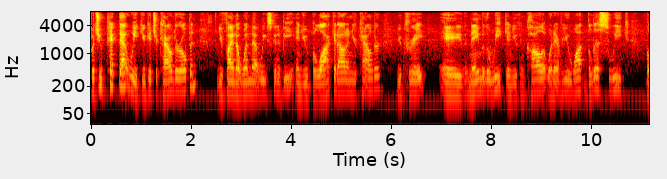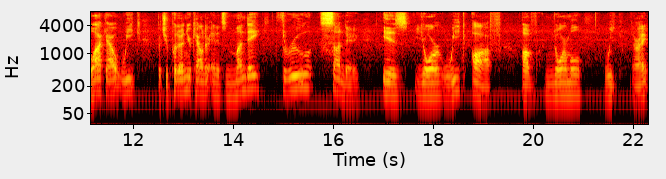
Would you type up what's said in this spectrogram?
But you pick that week, you get your calendar open, you find out when that week's going to be, and you block it out on your calendar. You create a the name of the week and you can call it whatever you want bliss week blackout week but you put it on your calendar and it's monday through sunday is your week off of normal week all right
